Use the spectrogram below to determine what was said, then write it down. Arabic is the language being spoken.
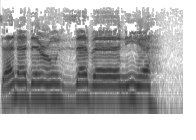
سندع الزبانية.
